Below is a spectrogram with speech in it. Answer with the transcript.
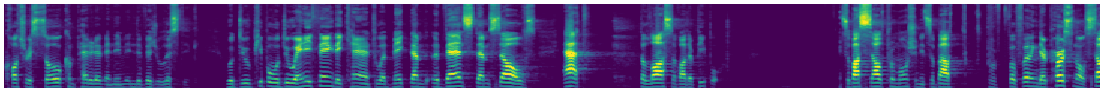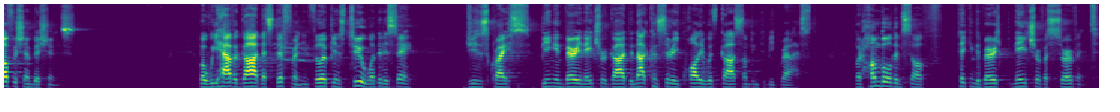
culture is so competitive and individualistic. Will do, people will do anything they can to make them advance themselves at the loss of other people. It's about self promotion, it's about fulfilling their personal, selfish ambitions. But we have a God that's different. In Philippians 2, what did it say? Jesus Christ, being in very nature God, did not consider equality with God something to be grasped, but humbled himself, taking the very nature of a servant.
